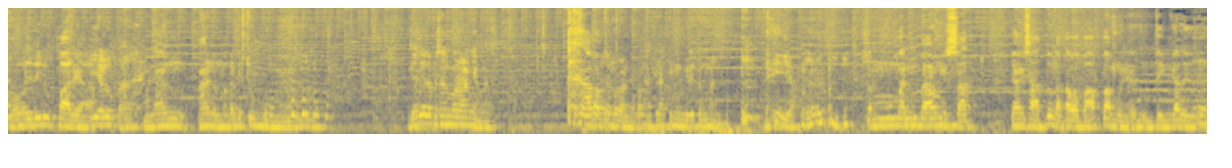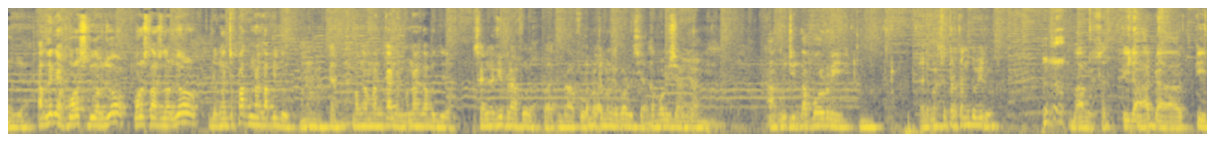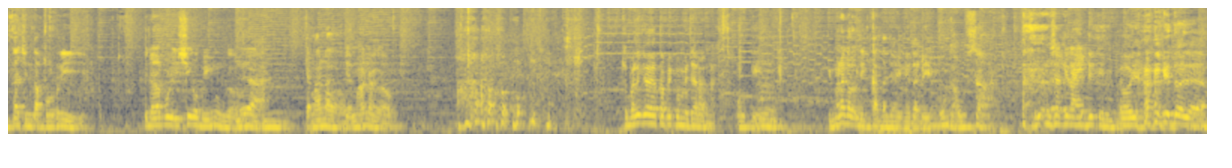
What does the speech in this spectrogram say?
Oh, jadi lupa dia. Iya lupa. Makan anu, makan kecubung. Jadi ada pesan moralnya mas. Apa pesan moralnya, Bang? Hati-hati memilih teman. iya. Teman bangsat. Yang satu nggak tahu apa-apa mungkin tinggal itu. Iya. Akhirnya Polres Sidoarjo, Polres Sidoarjo dengan cepat menangkap itu, Mengamankan. ya. mengamankan dan menangkap itu ya. Sekali lagi bravo lah buat Bravo teman-teman kepolisian. Kepolisian ya. Aku cinta Polri. Ada maksud tertentu itu. Bangsat, tidak ada. Kita cinta Polri. Tidak ada polisi kau bingung kau. Iya. Kayak mana kau? Kayak mana kau? Kembali ke topik pembicaraan mas. Oke. Gimana kalau di-cut aja ini tadi? Oh nggak usah. Bisa kita edit ini. Mas. Oh ya, gitu aja ya.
